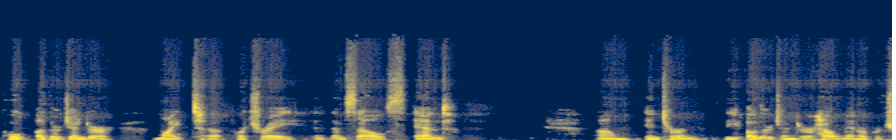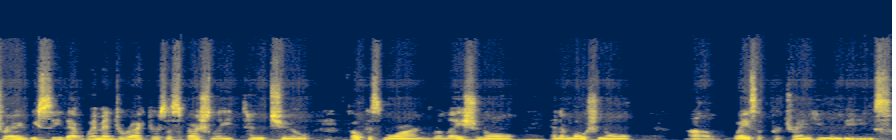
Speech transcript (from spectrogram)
quote other gender might uh, portray themselves and um, in turn the other gender how men are portrayed. We see that women directors especially tend to focus more on relational and emotional uh, ways of portraying human beings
